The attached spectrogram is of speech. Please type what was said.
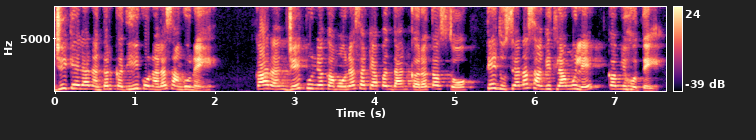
जी केल्यानंतर कधीही कोणाला सांगू नये. कारण जे पुण्य कमवण्यासाठी आपण दान करत असतो ते दुसऱ्यांना सांगितल्यामुळे कमी होते.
